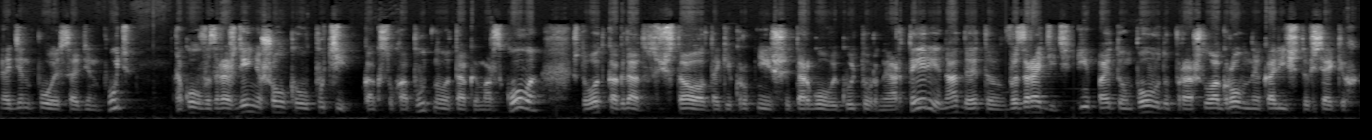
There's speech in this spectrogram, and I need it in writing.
«Один пояс, один путь», такого возрождения шелкового пути, как сухопутного, так и морского, что вот когда-то существовали такие крупнейшие торговые культурные артерии, надо это возродить. И по этому поводу прошло огромное количество всяких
